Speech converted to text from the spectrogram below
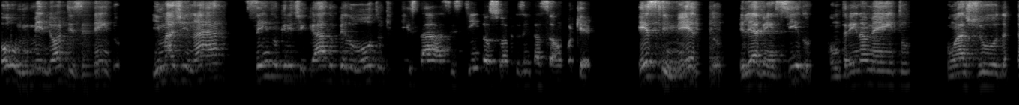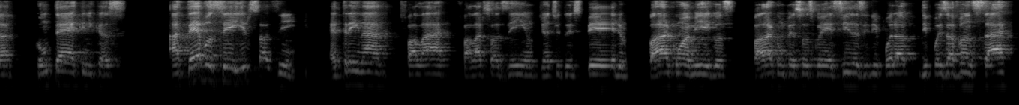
ou melhor dizendo, imaginar sendo criticado pelo outro que está assistindo a sua apresentação. Por quê? Esse medo, ele é vencido com treinamento, com ajuda, com técnicas, até você ir sozinho. É treinar, falar, falar sozinho, diante do espelho, falar com amigos, falar com pessoas conhecidas e depois, avançar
